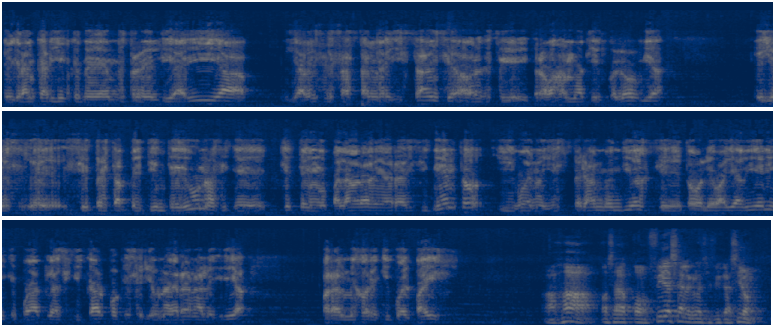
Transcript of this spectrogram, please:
el gran cariño que me demuestran el día a día y a veces hasta en la distancia, ahora que estoy trabajando aquí en Colombia. Ellos eh, siempre están pendientes de uno, así que, que tengo palabras de agradecimiento y bueno, y esperando en Dios que todo le vaya bien y que pueda clasificar porque sería una gran alegría para el mejor equipo del país. Ajá, o sea, confías en la clasificación.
